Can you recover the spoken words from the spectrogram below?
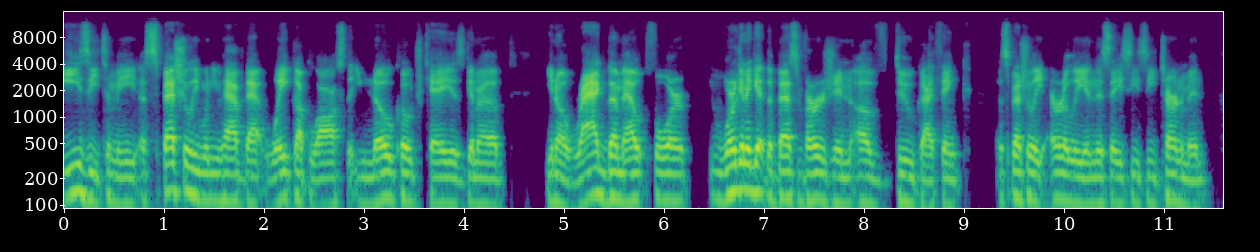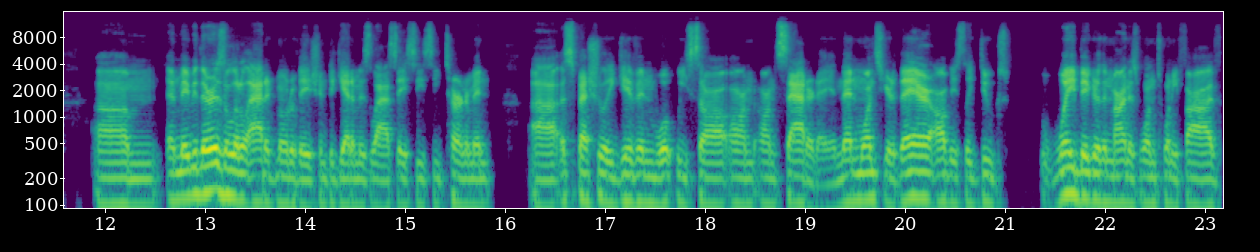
easy to me, especially when you have that wake up loss that you know Coach K is going to, you know, rag them out for. We're going to get the best version of Duke, I think, especially early in this ACC tournament. Um, and maybe there is a little added motivation to get him his last ACC tournament, uh, especially given what we saw on on Saturday. And then once you're there, obviously Duke's way bigger than minus 125,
